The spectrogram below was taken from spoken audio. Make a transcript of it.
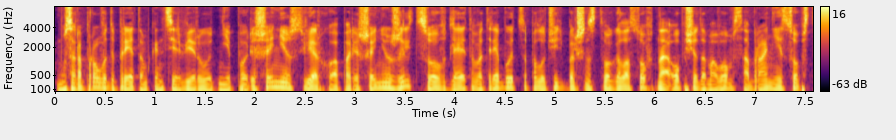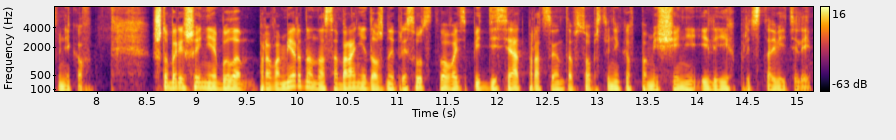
Мусоропроводы при этом консервируют не по решению сверху, а по решению жильцов. Для этого требуется получить большинство голосов на общедомовом собрании собственников. Чтобы решение было правомерно, на собрании должны присутствовать 50% собственников помещений или их представителей.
